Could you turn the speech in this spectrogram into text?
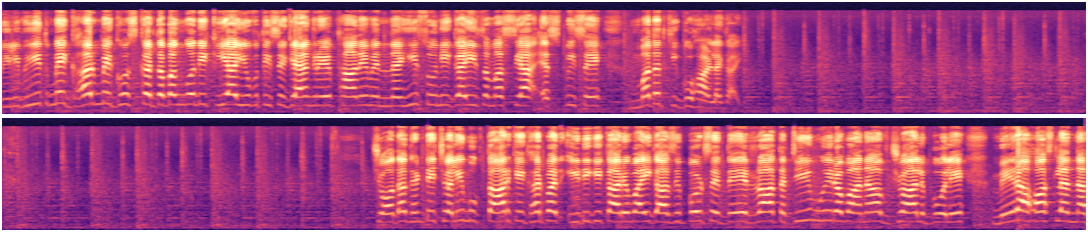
पीलीभीत में घर में घुसकर दबंगों ने किया, युवती से गैंगरेप। थाने में नहीं सुनी गई समस्या, एसपी से मदद की गुहार लगाई। चौदह घंटे चली, मुख्तार के घर पर ईडी की कार्रवाई। गाजीपुर से देर रात टीम हुई रवाना अफजाल बोले, मेरा हौसला न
